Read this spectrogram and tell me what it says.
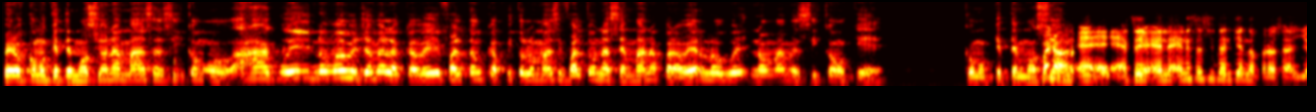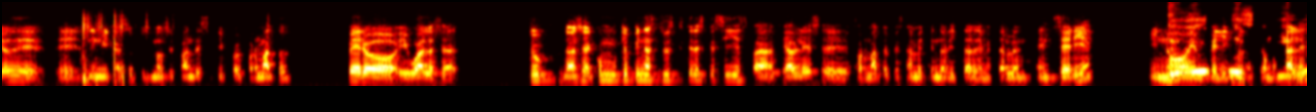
pero como que te emociona más así como, ah, güey, no mames, ya me la acabé falta un capítulo más y falta una semana para verlo, güey, no mames, sí como que como que te emociona. Bueno, eh, eh, sí, en, eso sí te entiendo, pero o sea, yo de, en mi caso, pues no soy fan de ese tipo de formatos, pero igual, o sea, tú, o sea, ¿cómo, ¿qué opinas? ¿Tú crees que sí es fiable ese formato que están metiendo ahorita de meterlo en, serie y no en películas como tales?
